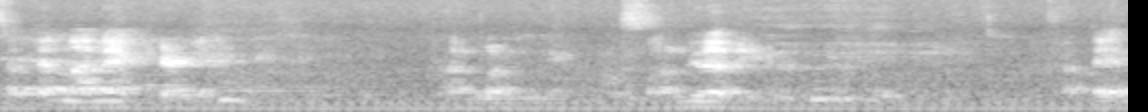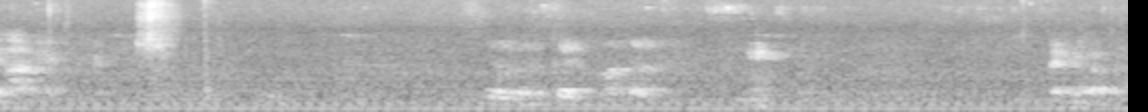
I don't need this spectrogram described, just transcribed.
ಸತ್ಯ ನಾನೇ ಕೇಳಿ. ಬಂದಿರೋದೀಗ ಕತೆ ನಾನೇ ಕೇಳಿ. ಧನ್ಯವಾದ.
